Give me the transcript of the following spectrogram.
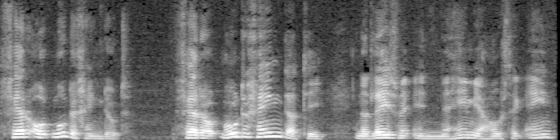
verootmoediging doet. Verootmoediging, dat hij, en dat lezen we in Nehemia hoofdstuk 1,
